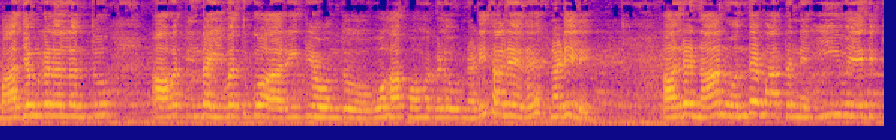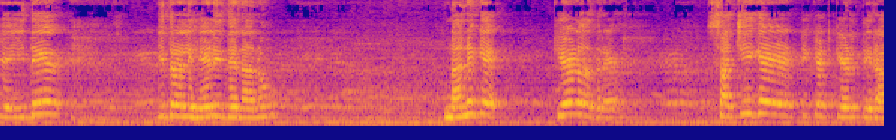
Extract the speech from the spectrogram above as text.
ಮಾಧ್ಯಮಗಳಲ್ಲಂತೂ ಆವತ್ತಿಂದ ಇವತ್ತಿಗೂ ಆ ರೀತಿಯ ಒಂದು ಊಹಾಪೋಹಗಳು ನಡೀತಾನೆ ಇದೆ, ನಡೀಲಿ. ಆದರೆ ನಾನು ಒಂದೇ ಮಾತನ್ನೇ ಈ ವೇದಿಕೆ ಇದೇ ಇದರಲ್ಲಿ ಹೇಳಿದ್ದೆ ನಾನು. ನನಗೆ ಕೇಳಿದ್ರೆ, ಸಚಿಗೆ ಟಿಕೆಟ್ ಕೇಳ್ತೀರಾ,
